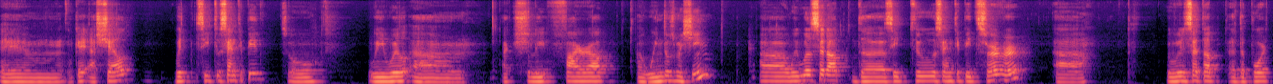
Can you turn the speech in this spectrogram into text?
um, okay a shell with C2 Centipede. So we will um, actually fire up a Windows machine. Uh, we will set up the C2 Centipede server. Uh, we will set up uh, the port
